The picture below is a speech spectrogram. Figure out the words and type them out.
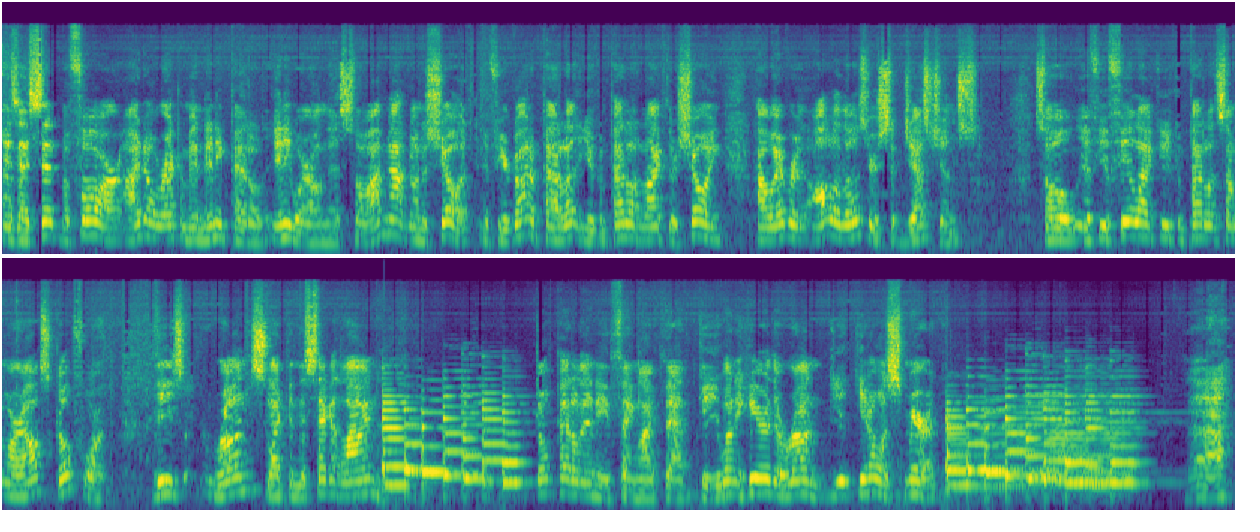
as I said before, I don't recommend any pedal anywhere on this, so I'm not going to show it. If you're going to pedal it, you can pedal it like they're showing. However, all of those are suggestions. So if you feel like you can pedal it somewhere else, go for it. These runs, like in the second line, don't pedal anything like that. You want to hear the run. You, you don't want to smear it. Ah,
